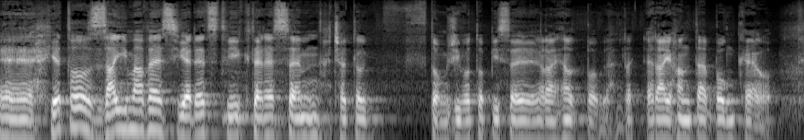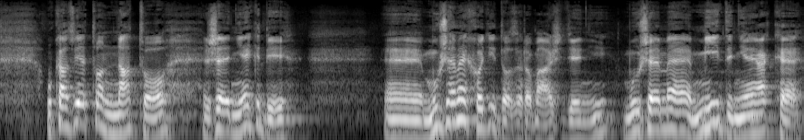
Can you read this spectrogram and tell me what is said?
Eh, je to zajímavé svědectví, které jsem četl v tom životopise Rajhanta Bonkeho. Ukazuje to na to, že někdy eh, můžeme chodit do zhromáždění, můžeme mít nějaké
